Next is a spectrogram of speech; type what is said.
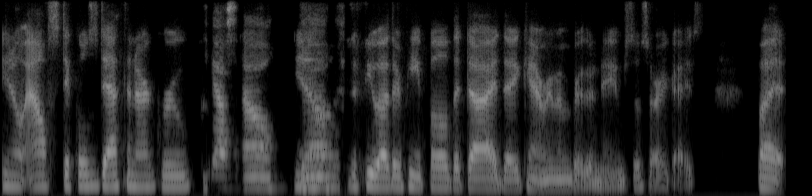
You know, Al Stickles' death in our group. yes al. You yeah. know a few other people that died that i can't remember their names so sorry guys. But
